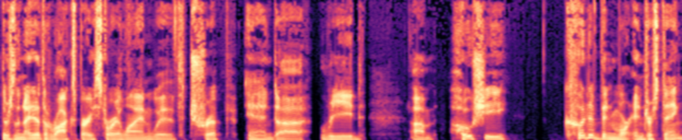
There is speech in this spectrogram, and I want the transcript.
There's the Night of the Roxbury storyline with Trip and uh, Reed. Um, Hoshi could have been more interesting.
